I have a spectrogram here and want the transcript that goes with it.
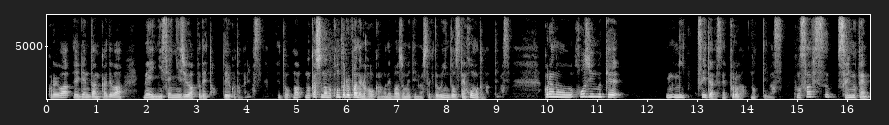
これは現段階ではメイン2020アップデートということになります。えっと、まあ、昔のあのコントロールパネルの方からもね、バージョン見てみましたけど、Windows 10 Home となっています。これあの、法人向けについてはですね、プロが載っています。この Surface Slim Pen、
